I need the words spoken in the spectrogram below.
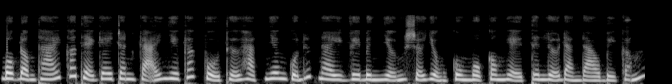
một động thái có thể gây tranh cãi như các vụ thử hạt nhân của nước này vì Bình Nhưỡng sử dụng cùng một công nghệ tên lửa đạn đạo bị cấm.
